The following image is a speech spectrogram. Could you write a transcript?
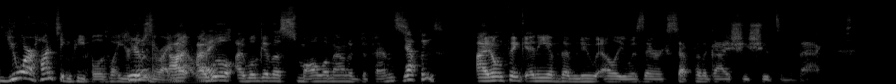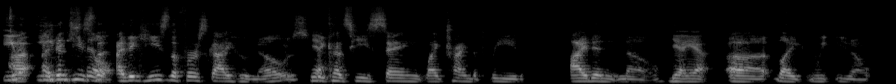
you are hunting people is what you're here's doing right I, now, right? I will I will give a small amount of defense. Yeah, please. I don't think any of them knew Ellie was there except for the guy she shoots in the back. Even, Uh, even I think he's still, the I think he's the first guy who knows Yeah. because he's saying like trying to plead I didn't know. yeah, yeah. Uh like we you know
